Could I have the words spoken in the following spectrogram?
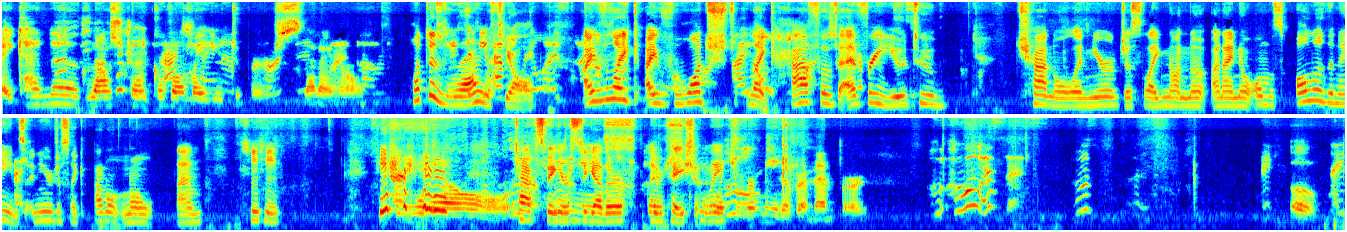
I kind of lost track of all my YouTubers person, that I but, know. Um, What is in case wrong with y'all? I I've like I've you a lot. watched I like half of watch whatever every. YouTube channel and you're just like not know and I know almost all of the names and you're just like I don't know them. Well, Taps fingers together is, there's impatiently. Too much for me to remember. Who, who is this? Who's Oh, I,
